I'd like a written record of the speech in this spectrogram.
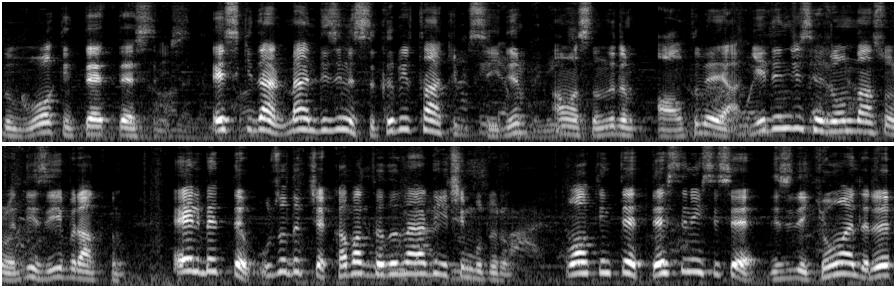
The Walking Dead Destinies. Eskiden ben dizinin sıkı bir takipçisiydim ama sanırım 6 veya 7. sezondan sonra diziyi bıraktım. Elbette uzadıkça kabak tadı verdiği için bu durum. Walking Dead Destinies ise dizideki olayları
